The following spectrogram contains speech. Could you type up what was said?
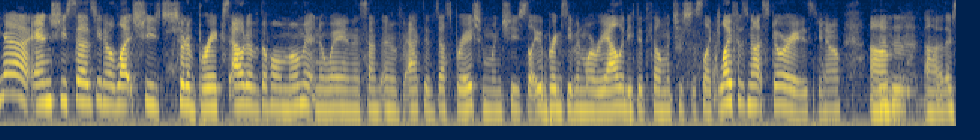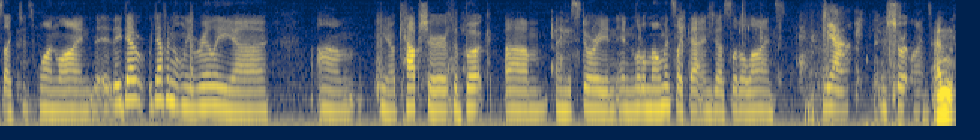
Yeah, and she says, you know, like she sort of breaks out of the whole moment in a way, in a sense of active desperation, when she's like, it brings even more reality to the film, when she's just like, life is not stories, you know. Um, uh, there's like just one line. They- They de- definitely really, uh, um, you know, capture the book um, and the story in, in little moments like that, in just little lines, Yeah, in short lines. and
